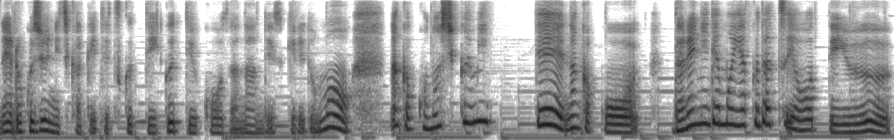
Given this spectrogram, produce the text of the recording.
ね、60日かけて作っていくっていう講座なんですけれども、なんかこの仕組みって、なんかこう、誰にでも役立つよっていう、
